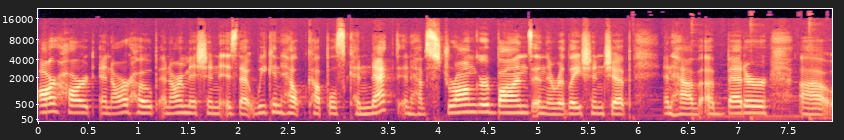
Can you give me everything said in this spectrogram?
Our heart and our hope and our mission is that we can help couples connect and have stronger bonds in their relationship and have a better uh,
